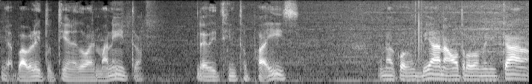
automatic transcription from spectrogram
ya Pablito tiene dos hermanitos de distintos países. Una colombiana, otro dominicana.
